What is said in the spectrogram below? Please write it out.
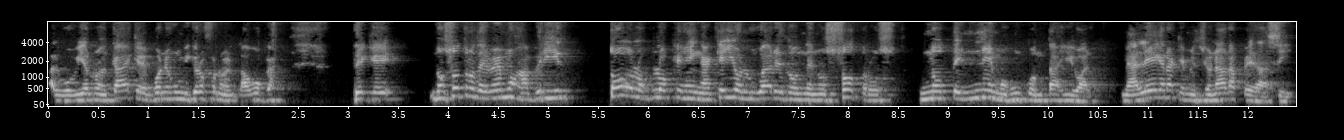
al gobierno, cada vez que me ponen un micrófono en la boca, de que nosotros debemos abrir todos los bloques en aquellos lugares donde nosotros no tenemos un contagio alto. Me alegra que mencionara Pedací.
